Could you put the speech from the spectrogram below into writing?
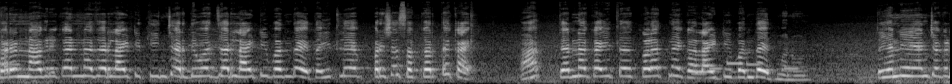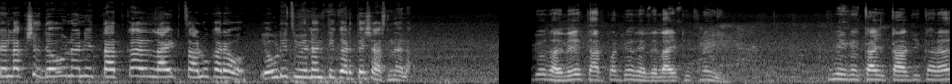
कारण नागरिकांना जर लाईटी तीन चार दिवस जर लाईटी बंद आहे तर इथले प्रशासक करते काय? हां? त्यांना काही तर कळत नाही का लाईटी बंद आहेत म्हणून? तर यांनी यांच्याकडे लक्ष देऊन आणि तात्काळ लाइट चालू करावं एवढीच विनंती करते शासनाला. दिवस झाले चार पाच दिवस झाले लाईटच नाही. तुम्ही काही- काही काळजी करा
